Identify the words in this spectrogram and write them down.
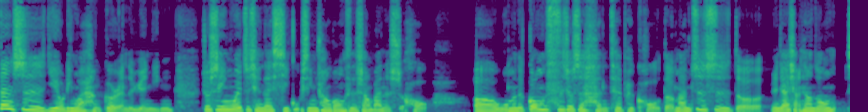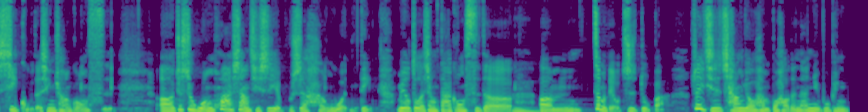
但是也有另外很个人的原因，就是因为之前在戏谷新创公司上班的时候，呃，我们的公司就是很 typical 的，蛮制式的，人家想象中戏谷的新创公司。呃，就是文化上其实也不是很稳定，没有做的像大公司的嗯，嗯这么的有制度吧，所以其实常有很不好的男女不平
